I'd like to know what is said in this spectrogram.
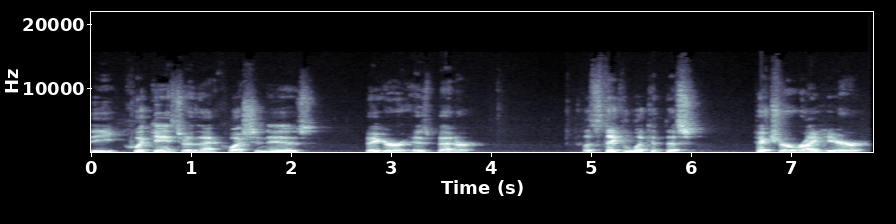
The quick answer to that question is bigger is better. Let's take a look at this picture right here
